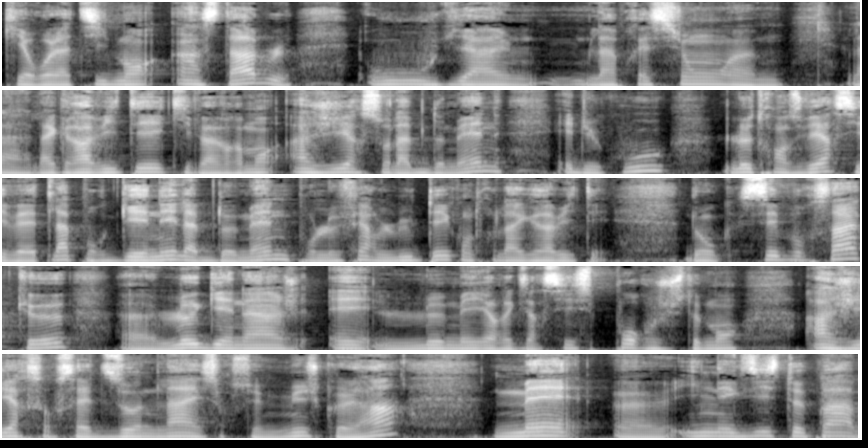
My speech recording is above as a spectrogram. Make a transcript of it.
qui est relativement instable, où il y a la pression, euh, la, gravité qui va vraiment agir sur l'abdomen, et du coup, le transverse, il va être là pour gainer l'abdomen, pour le faire lutter contre la gravité. Donc c'est pour ça que euh, le gainage est le meilleur exercice pour justement agir sur cette zone-là et sur ce muscle-là. Mais il n'existe pas,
